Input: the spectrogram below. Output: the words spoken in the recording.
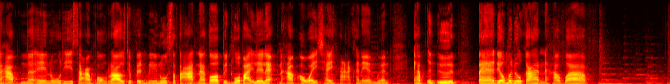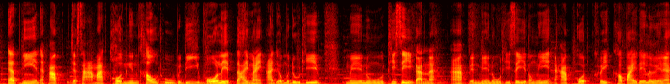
นะครับเมนูที่ 3 ของเราจะเป็นเมนูสตาร์ทนะก็เป็นทั่วไปเลยแหละนะครับ เอาไว้ใช้หาคะแนนเหมือนแอปอื่นๆ แต่เดี๋ยวมาดูกันนะครับว่าแอปนี้นะครับจะสามารถถอนเงินเข้า t ูบ b ดี้ Wallet ได้ไหมอะเดี๋ยวมาดูที่เมนูทีสี่ 4 กันนะอะเป็นเมนูที่ 4 ตรงนี้นะครับ กดคลิกเข้าไปได้เลยนะ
